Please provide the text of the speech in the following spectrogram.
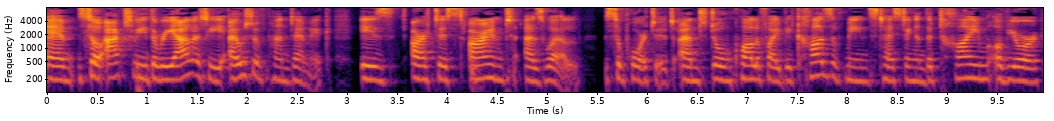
Um, so actually, the reality out of pandemic is artists aren't as well supported and don't qualify because of means testing and the time of your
